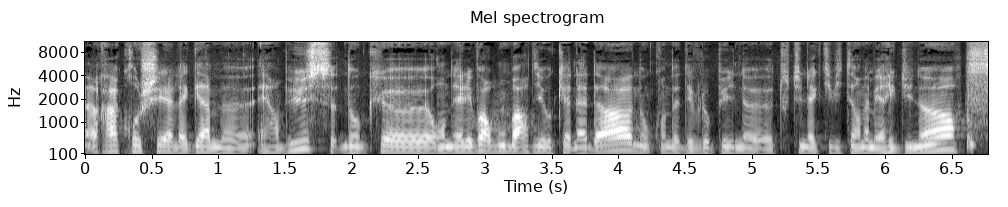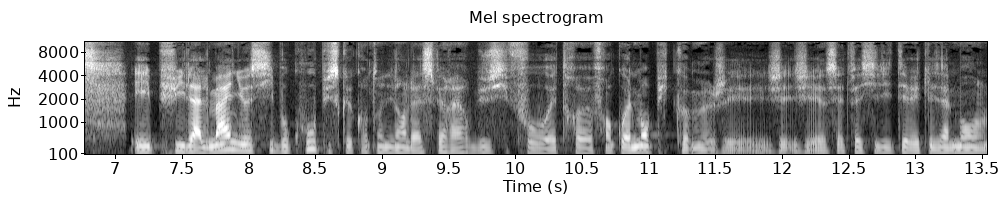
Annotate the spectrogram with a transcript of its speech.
raccroché à la gamme euh, Airbus. Donc, euh, on est allé voir Bombardier au Canada. Donc, on a développé une, toute une activité en Amérique du Nord. Et puis l'Allemagne aussi beaucoup, puisque quand on est dans la sphère Airbus, il faut être franco-allemand. Puis comme j'ai cette facilité avec les Allemands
